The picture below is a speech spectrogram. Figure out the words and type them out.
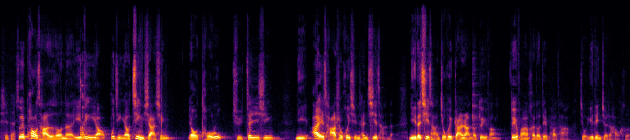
是的，所以泡茶的时候呢，一定要不仅要静下心，要投入去真心。你爱茶是会形成气场的，你的气场就会感染到对方，对方喝到这泡茶就一定觉得好喝。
